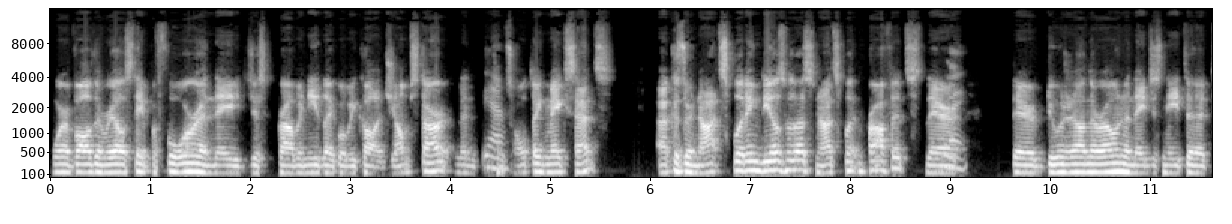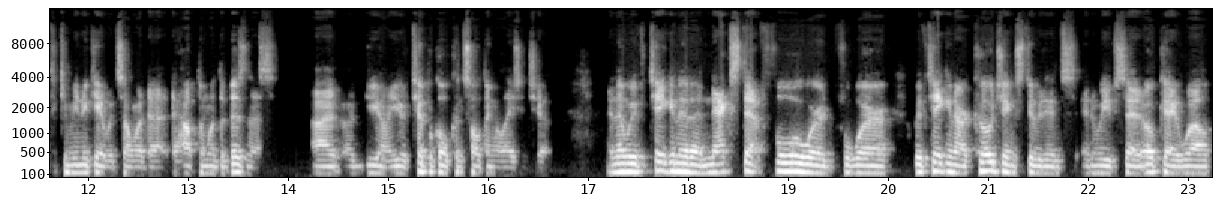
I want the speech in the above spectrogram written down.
were involved in real estate before and they just probably need like what we call a jump start, then yeah. consulting makes sense because uh, they're not splitting deals with us, not splitting profits. They're right. They're doing it on their own, and they just need to, to communicate with someone to, to help them with the business. Uh, you know, your typical consulting relationship. And then we've taken it a next step forward for where we've taken our coaching students and we've said, okay, well,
